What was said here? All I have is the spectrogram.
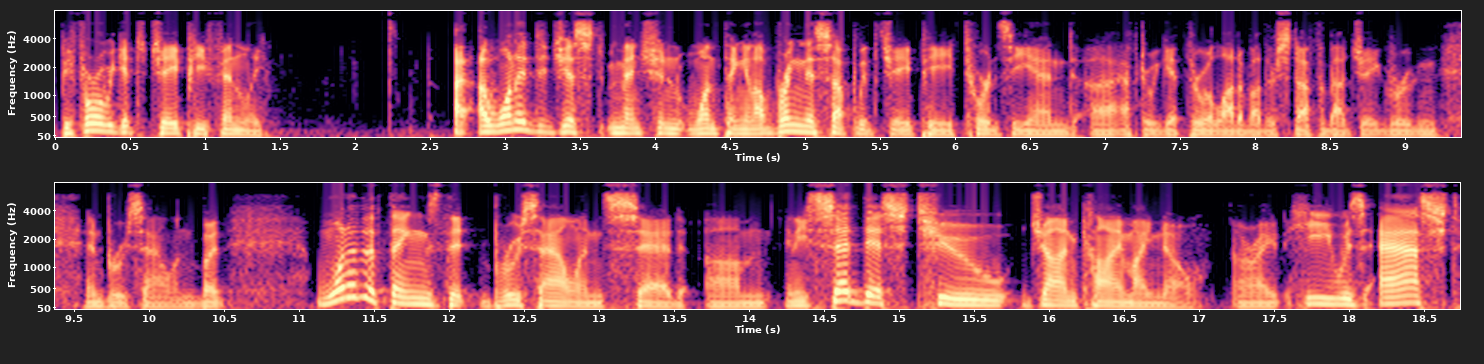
before we get to JP Finlay, I, I, wanted to just mention one thing, and I'll bring this up with JP towards the end uh, after we get through a lot of other stuff about Jay Gruden and Bruce Allen. But one of the things that Bruce Allen said, um, and he said this to John Keim, I know. All right, he was asked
